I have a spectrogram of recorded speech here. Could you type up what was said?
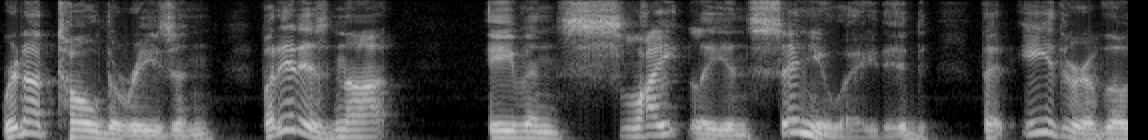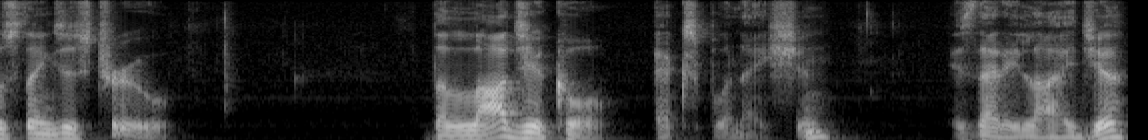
We're not told the reason, but it is not even slightly insinuated that either of those things is true. The logical explanation is that Elijah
